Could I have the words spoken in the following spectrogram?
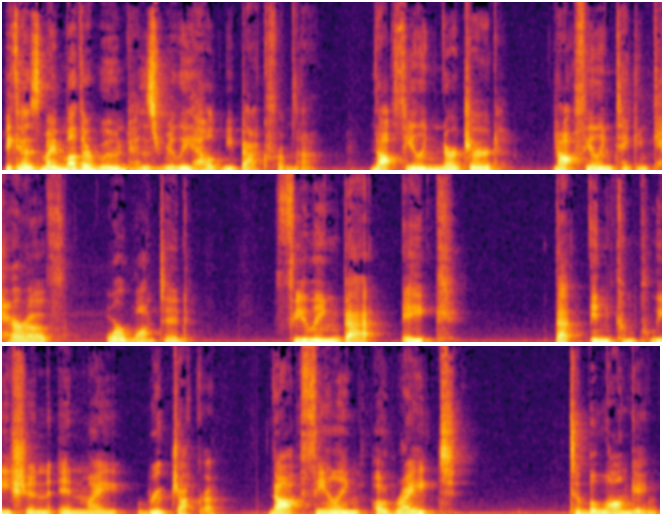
Because my mother wound has really held me back from that. Not feeling nurtured, not feeling taken care of or wanted, feeling that ache that incompletion in my root chakra, not feeling a right to belonging,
